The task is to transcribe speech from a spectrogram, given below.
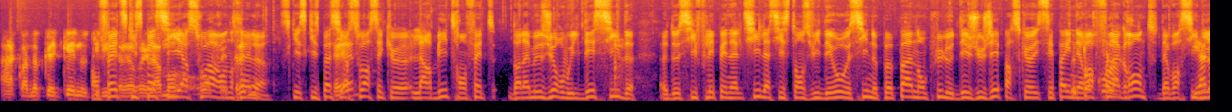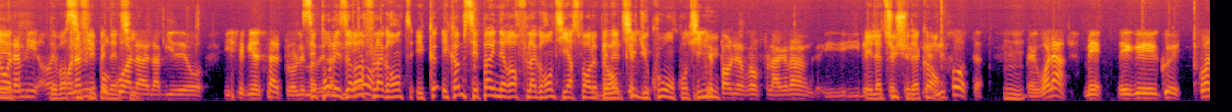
En fait, ce qui se passe hier soir, André, ce qui, ce qui se passe hier soir, c'est que l'arbitre, en fait, dans la mesure où il décide de siffler penalty, l'assistance vidéo aussi ne peut pas non plus le déjuger parce que c'est pas une erreur flagrante d'avoir signé, d'avoir sifflé penalty. C'est pour les erreurs flagrantes. Et, et comme c'est pas une erreur flagrante hier soir le penalty, du coup, on continue. C'est pas une erreur flagrante. Il et là-dessus, je suis d'accord. Mm. Mais voilà. Mais quand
